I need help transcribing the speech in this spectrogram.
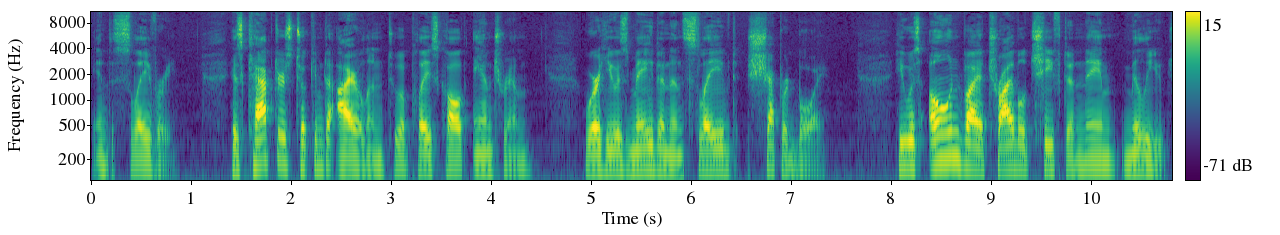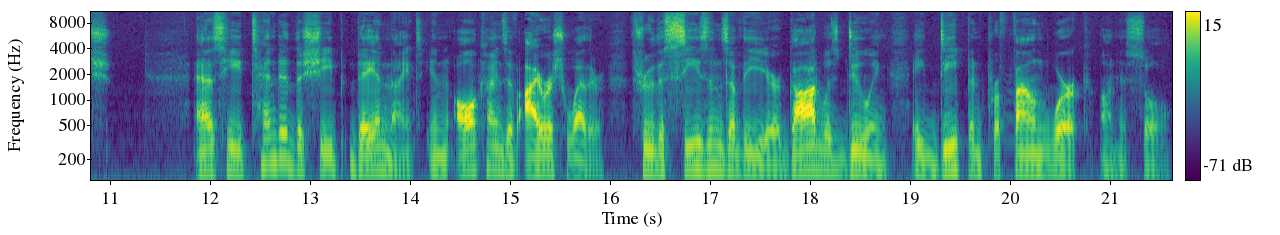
into slavery. His captors took him to Ireland to a place called Antrim, where he was made an enslaved shepherd boy. He was owned by a tribal chieftain named Miliuch. As he tended the sheep day and night in all kinds of Irish weather through the seasons of the year, God was doing a deep and profound work on his soul.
